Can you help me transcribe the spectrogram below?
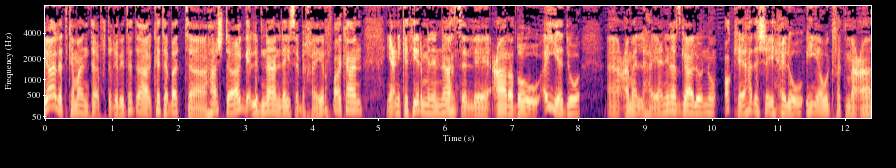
قالت كمان في تغريدتها كتبت آه، هاشتاج لبنان ليس بخير. فكان يعني كثير من الناس اللي عارضوا وأيدوا آه، عملها. يعني ناس قالوا إنه okay هذا شيء حلو هي وقفت مع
